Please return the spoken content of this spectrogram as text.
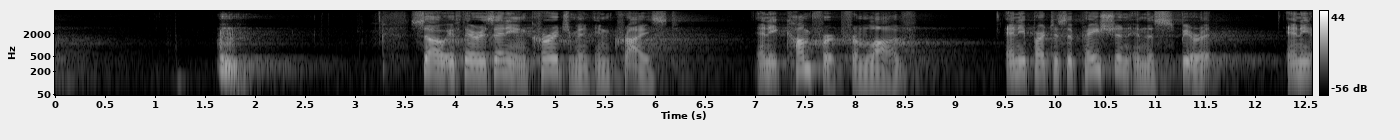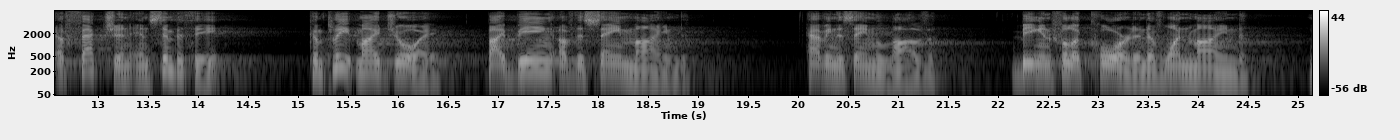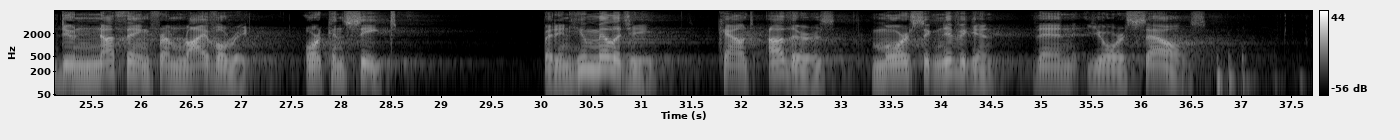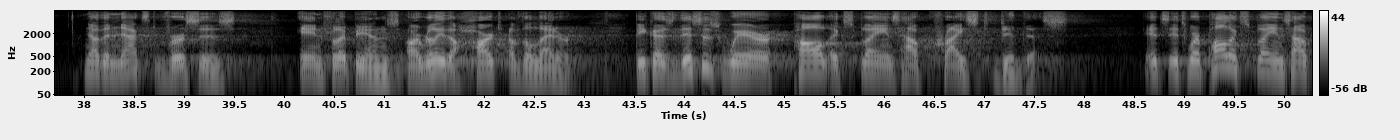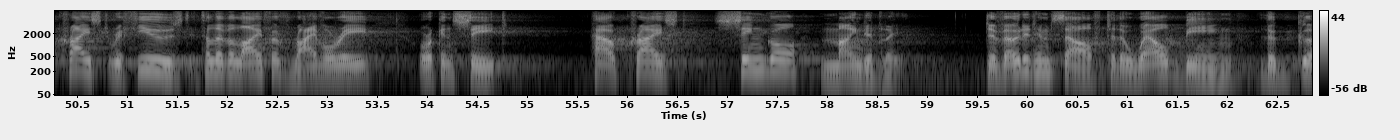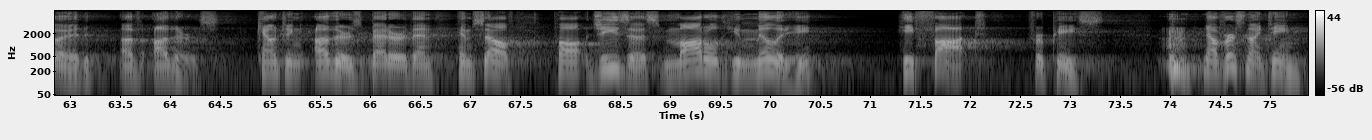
so, if there is any encouragement in Christ, any comfort from love, any participation in the Spirit, any affection and sympathy, Complete my joy by being of the same mind, having the same love, being in full accord and of one mind. Do nothing from rivalry or conceit, but in humility count others more significant than yourselves. Now, the next verses in Philippians are really the heart of the letter because this is where Paul explains how Christ did this. It's, it's where Paul explains how Christ refused to live a life of rivalry or conceit, how Christ single mindedly devoted himself to the well being, the good of others, counting others better than himself. Paul, Jesus modeled humility, he fought for peace. Now, verse 19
